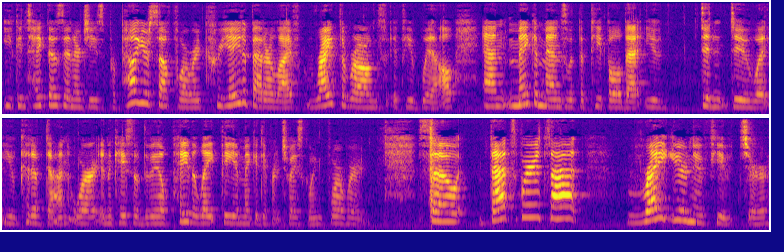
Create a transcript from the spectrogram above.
you can take those energies, propel yourself forward, create a better life, right the wrongs, if you will, and make amends with the people that you didn't do what you could have done, or in the case of the bill, pay the late fee and make a different choice going forward. So that's where it's at. Write your new future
